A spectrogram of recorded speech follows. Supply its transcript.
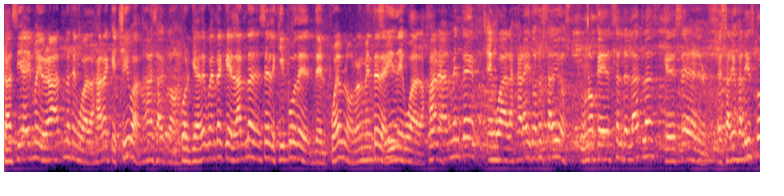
casi hay mayor Atlas en Guadalajara que Chivas. exacto. Porque haz de cuenta que el Atlas es el equipo de- del pueblo, realmente de ahí de Guadalajara. Realmente en Guadalajara hay dos estadios. Uno que es el del Atlas, que es el Estadio Jalisco,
